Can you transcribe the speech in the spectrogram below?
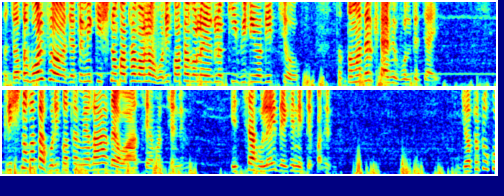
তো যত বলছো যে তুমি কৃষ্ণ কথা বলো, হরি কথা বলো, এগুলো কি ভিডিও দিচ্ছ, তো তোমাদেরকে আমি বলতে চাই, কৃষ্ণ কথা, হরি কথা মেলা দেওয়া আছে আমার চ্যানেলে ইচ্ছা হলেই দেখে নিতে পারেন। যতটুকু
